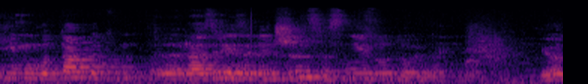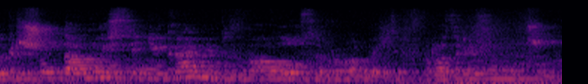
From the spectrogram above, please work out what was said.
и ему вот так вот э, разрезали джинсы снизу до верху. И он пришел домой с синяками, без волос и в этих разрезанных джинсах.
